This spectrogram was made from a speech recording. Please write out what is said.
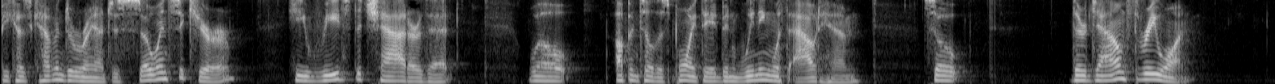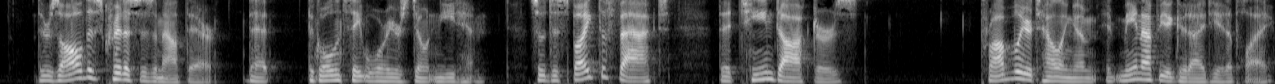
because Kevin Durant is so insecure, he reads the chatter that, well, up until this point, they had been winning without him. So they're down 3 1. There's all this criticism out there that the Golden State Warriors don't need him. So, despite the fact that team doctors probably are telling him it may not be a good idea to play.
